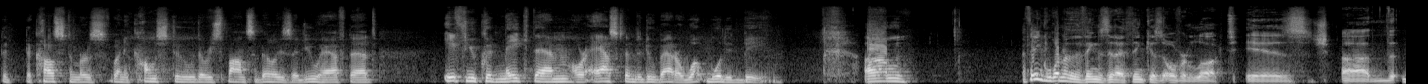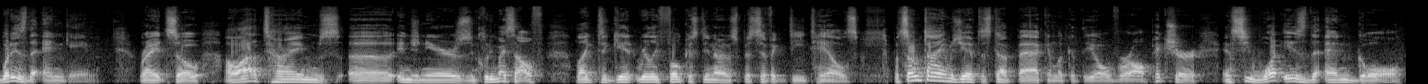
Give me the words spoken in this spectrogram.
the, the customers when it comes to the responsibilities that you have that if you could make them or ask them to do better, what would it be? Um, think one of the things that I think is overlooked is uh, the, what is the end game, right? So a lot of times, uh, engineers, including myself, like to get really focused in on specific details. But sometimes you have to step back and look at the overall picture and see what is the end goal,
